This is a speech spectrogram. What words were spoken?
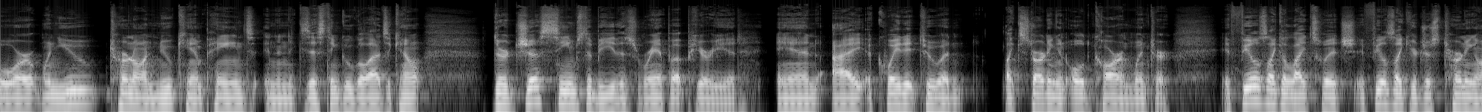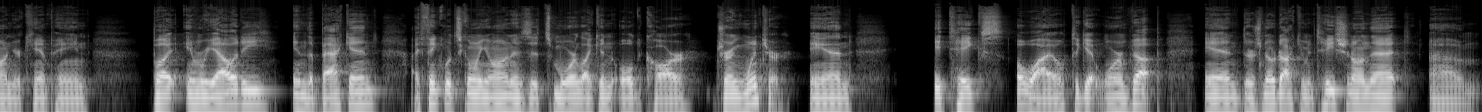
or when you turn on new campaigns in an existing Google Ads account, there just seems to be this ramp up period. And I equate it to a like starting an old car in winter. It feels like a light switch. It feels like you're just turning on your campaign. But in reality, in the back end, I think what's going on is it's more like an old car during winter. And it takes a while to get warmed up. And there's no documentation on that. Um,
